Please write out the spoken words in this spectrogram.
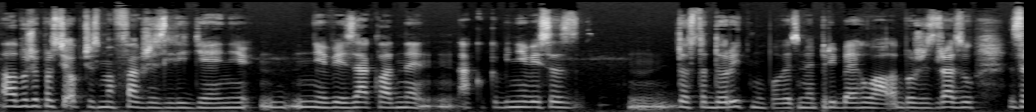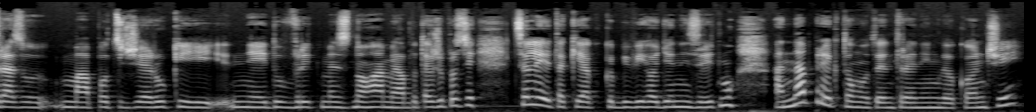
Alebo že proste občas má fakt, že zlý deň, nevie základné, ako keby nevie sa dostať do rytmu, povedzme, pri behu, alebo že zrazu, zrazu má pocit, že ruky nejdú v rytme s nohami, alebo takže proste celý je taký ako keby vyhodený z rytmu. A napriek tomu ten tréning dokončí.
